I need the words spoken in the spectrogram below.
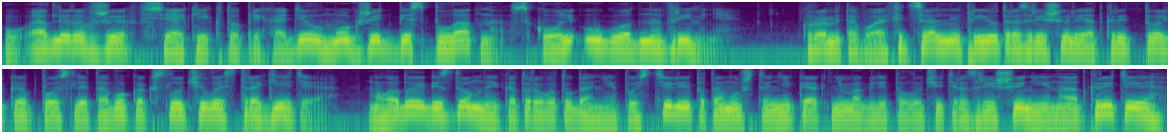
У Адлеров же всякий, кто приходил, мог жить бесплатно, сколь угодно времени. Кроме того, официальный приют разрешили открыть только после того, как случилась трагедия. Молодой бездомный, которого туда не пустили, потому что никак не могли получить разрешение на открытие,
